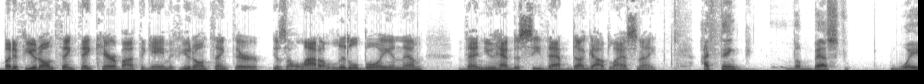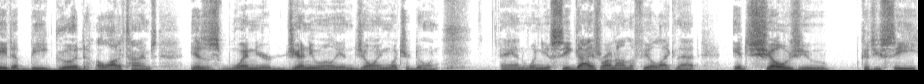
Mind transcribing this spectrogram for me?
But if you don't think they care about the game, if you don't think there is a lot of little boy in them, then you had to see that dugout last night. I think the best way to be good a lot of times is when you're genuinely enjoying what you're doing. And when you see guys run on the field like that, it shows you because you see,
